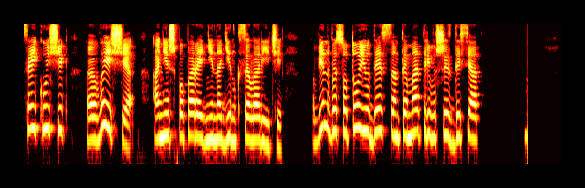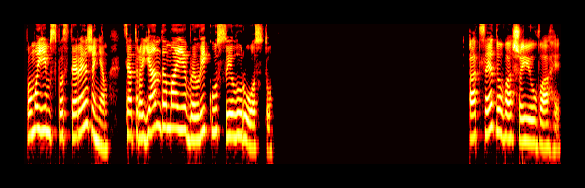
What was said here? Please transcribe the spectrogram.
Цей кущик е, вище, аніж попередній надін кселарічі. Він висотою десь сантиметрів 60. По моїм спостереженням, ця троянда має велику силу росту. А це до вашої уваги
